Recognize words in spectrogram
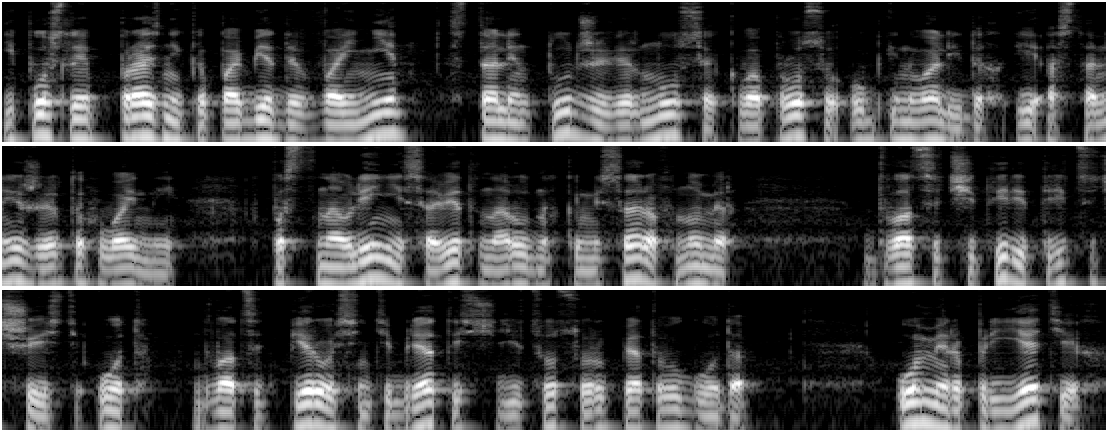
И после праздника Победы в войне Сталин тут же вернулся к вопросу об инвалидах и остальных жертвах войны в постановлении Совета народных комиссаров номер 2436 от 21 сентября 1945 года о мероприятиях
